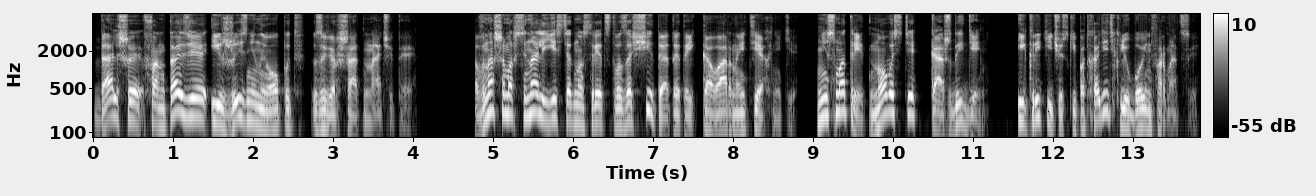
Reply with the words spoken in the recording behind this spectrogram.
Дальше фантазия и жизненный опыт завершат начатое. В нашем арсенале есть одно средство защиты от этой коварной техники — не смотреть новости каждый день и критически подходить к любой информации.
